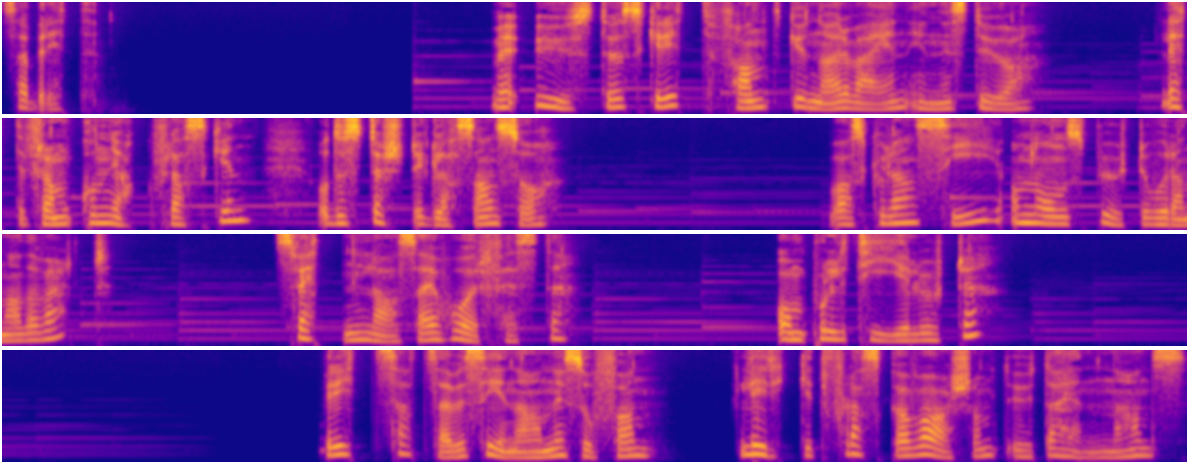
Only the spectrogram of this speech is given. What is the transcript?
sa Britt. Med ustø skritt fant Gunnar veien inn i stua, lette fram konjakkflasken og det største glasset han så. Hva skulle han si om noen spurte hvor han hadde vært? Svetten la seg i hårfestet. Om politiet lurte? Britt satte seg ved siden av han i sofaen, lirket flaska varsomt ut av hendene hans,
